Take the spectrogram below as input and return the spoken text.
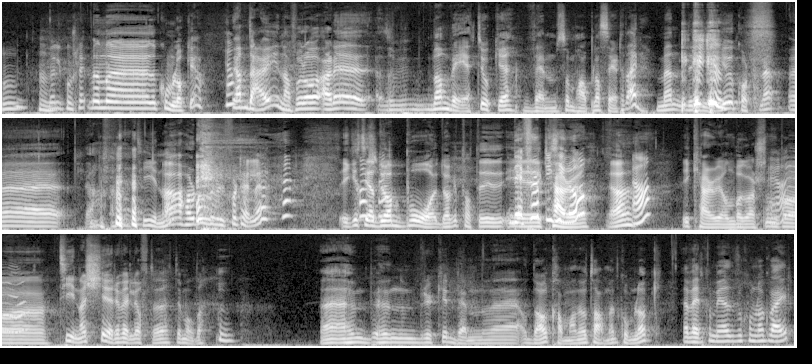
det. mm, Veldig koselig. Men uh, det kumlokket, ja. Ja. Ja, men det er jo innafor altså, Man vet jo ikke hvem som har plassert det der, men det ligger jo kortene. Uh, ja, Tina ja. Har du noe du vil fortelle? Ikke si at du har, du har ikke tatt det i, i Det er 40 kilo. carry-on. Ja, Ja. I carry-on-bagasjen Ja, på Tina kjører veldig ofte til Molde. Mm. Uh, hun, hun bruker den, og da kan man jo ta med et kumlokk. Jeg vet ikke hvor mye kumlokk veier.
